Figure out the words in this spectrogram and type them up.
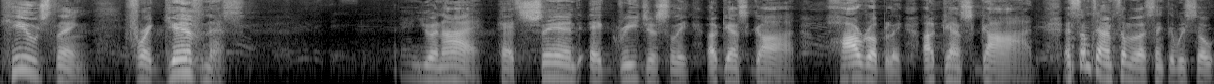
Huge thing. Forgiveness. You and I had sinned egregiously against God, horribly against God. And sometimes some of us think that we're so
